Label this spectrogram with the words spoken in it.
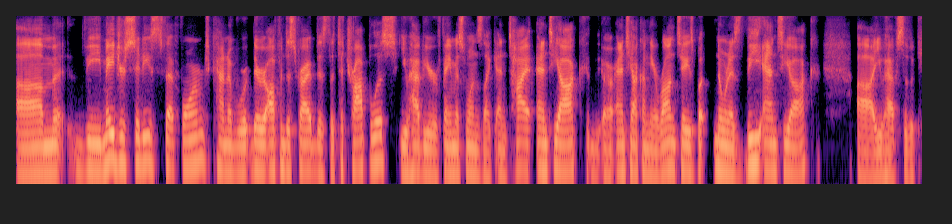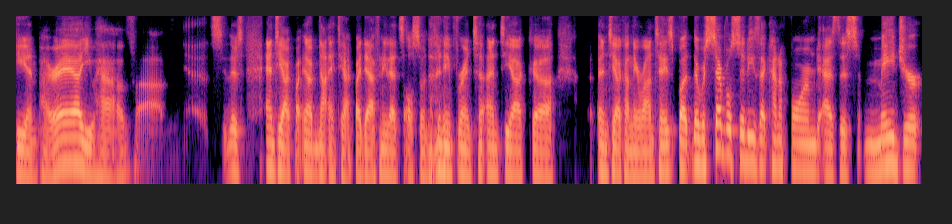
Um, the major cities that formed kind of were, they're often described as the Tetrapolis. You have your famous ones like Anti- Antioch or Antioch on the Orontes, but known as the Antioch. Uh, you have Seleucia and Pieria. You have uh, there's Antioch, by, uh, not Antioch by Daphne. That's also another name for Antioch. Uh, Antioch on the Orontes, but there were several cities that kind of formed as this major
